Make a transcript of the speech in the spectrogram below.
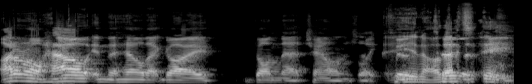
I don't know how in the hell that guy done that challenge. Like to, you know, that's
